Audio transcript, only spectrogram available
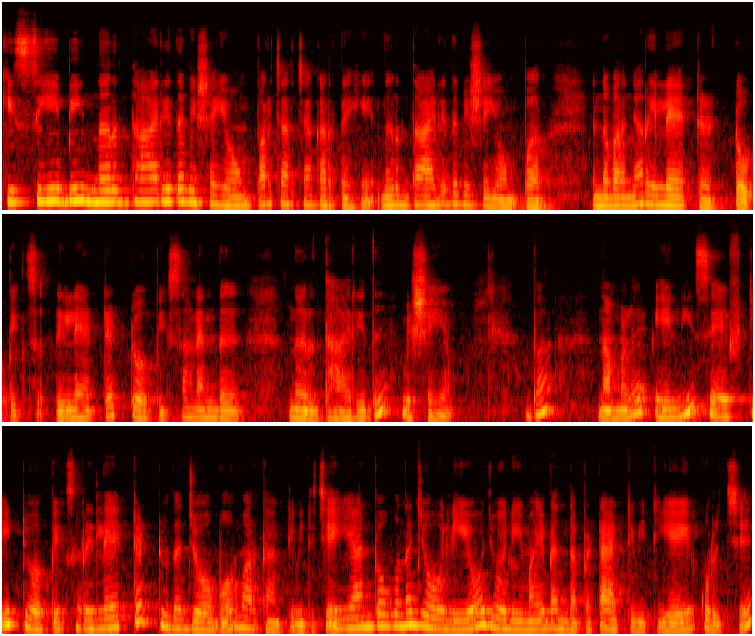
किसी भी നിർദ്ധാരിത വിഷയവും പർ ചർച്ച കർത്തെ ഹെ നിർദ്ധാരിത വിഷയവും പർ എന്ന് പറഞ്ഞാൽ റിലേറ്റഡ് ടോപ്പിക്സ് റിലേറ്റഡ് ടോപ്പിക്സ് ആണ് എന്ത് നിർദ്ധാരിത വിഷയം അപ്പോൾ നമ്മൾ any safety topics related to the job or work activity ചെയ്യാൻ പോകുന്ന ജോലിയോ ജോലിയുമായി ബന്ധപ്പെട്ട ആക്ടിവിറ്റിയെ കുറിച്ച്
